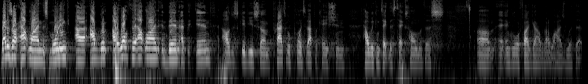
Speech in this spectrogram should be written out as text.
that is our outline this morning. Uh, I'll, I'll walk through the outline and then at the end, I'll just give you some practical points of application how we can take this text home with us um, and, and glorify God with our lives with it.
